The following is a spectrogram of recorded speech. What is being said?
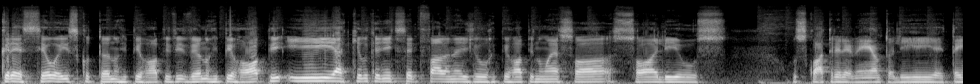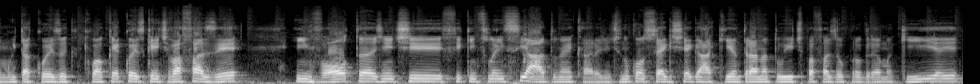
cresceu aí escutando hip hop, vivendo hip hop e aquilo que a gente sempre fala, né, Ju? Hip hop não é só, só ali os, os quatro elementos ali, tem muita coisa, que- qualquer coisa que a gente vai fazer em volta, a gente fica influenciado, né, cara? A gente não consegue chegar aqui, entrar na Twitch pra fazer o programa aqui e,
